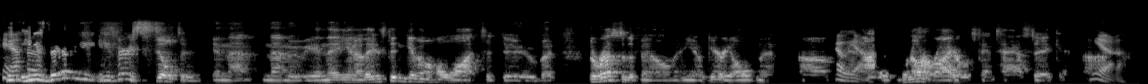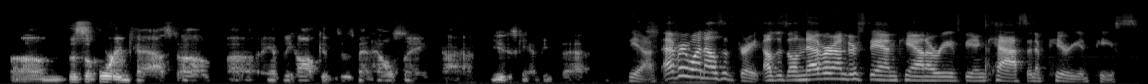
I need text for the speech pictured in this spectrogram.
He- he's very he's very stilted in that in that movie, and they you know they just didn't give him a whole lot to do. But the rest of the film, and you know Gary Oldman, um, Oh yeah. I, Winona Ryder was fantastic. And, uh, Yeah. Um, the supporting cast, uh, uh, Anthony Hopkins as Van Helsing, uh, you just can't beat that. Yeah. Everyone else is great. I'll just I'll never understand Keanu Reeves being cast in a period piece.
